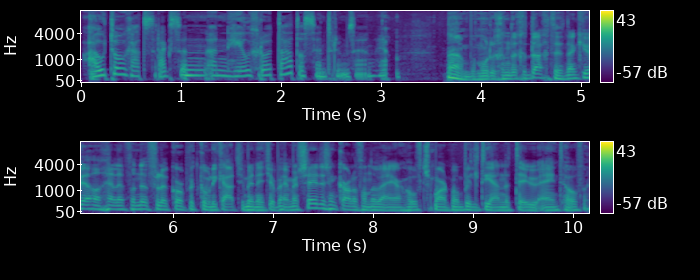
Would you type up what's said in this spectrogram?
auto gaat straks een, een heel groot datacentrum zijn. Ja. Nou, bemoedigende gedachte. Dankjewel, Helen van Nuffelen, corporate communicatiemanager bij Mercedes... en Carlo van der Weijer, hoofd Smart Mobility aan de TU Eindhoven.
